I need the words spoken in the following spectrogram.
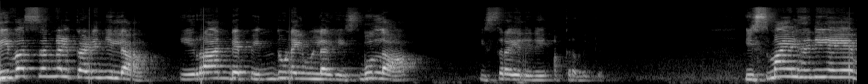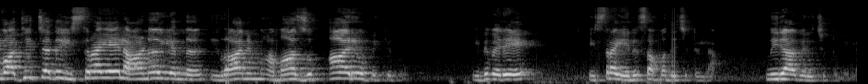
ദിവസങ്ങൾ കഴിഞ്ഞില്ല. ഇറാന്റെ പിന്തുണയുള്ള ഹിസ്ബുല്ല ഇസ്രയേലിനെ ആക്രമിക്കും ഇസ്മായിൽ ഹനിയയെ വധിച്ചത് ഇസ്രയേൽ ആണ് എന്ന് ഇറാനും ഹമാസും ആരോപിക്കുന്നു. ഇതുവരെ ഇസ്രായേൽ സമ്മതിച്ചിട്ടില്ല നിരാകരിച്ചിട്ടുമില്ല.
